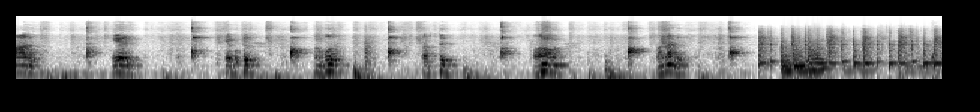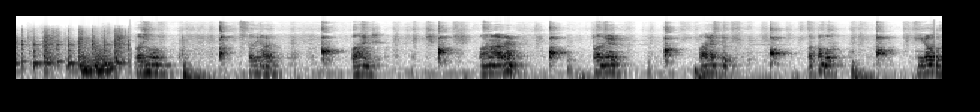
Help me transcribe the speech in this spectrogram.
ஆறு. ஏழு. எட்டு. ஒம்பது பத்து. பதினொன்று பன்னெண்டு. பதிமூணு. பதினாலு പതിനഞ്ച് പതിനാറ് പതിനേഴ് പതിനെട്ട് പത്തൊമ്പത് ഇരുപത്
